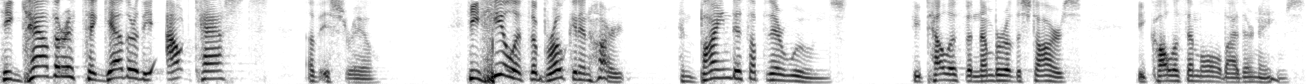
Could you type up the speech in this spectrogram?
He gathereth together the outcasts of Israel. He healeth the broken in heart and bindeth up their wounds. He telleth the number of the stars. He calleth them all by their names.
